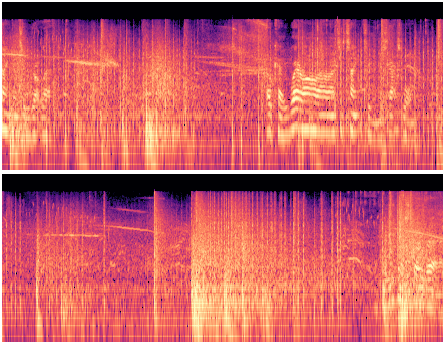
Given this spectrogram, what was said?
Anti-tank guns have we got left? Okay, where are our anti-tank teams? That's one. Okay, going to stay there.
